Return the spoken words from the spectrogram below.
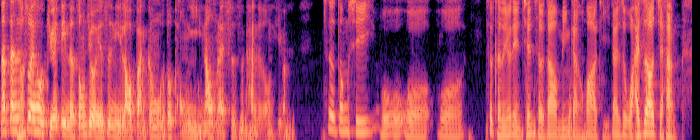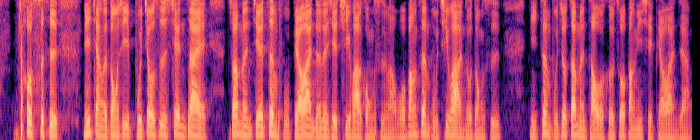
那但是最后决定的终究也是你老板跟我都同意，然后我们来试试看的东西嘛。这东西我我我我。这可能有点牵扯到敏感话题，但是我还是要讲，就是你讲的东西，不就是现在专门接政府标案的那些企划公司吗？我帮政府企划很多东西，你政府就专门找我合作，帮你写标案这样。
